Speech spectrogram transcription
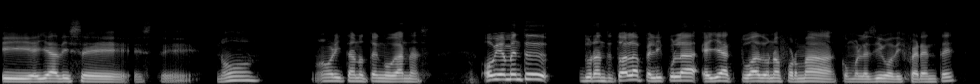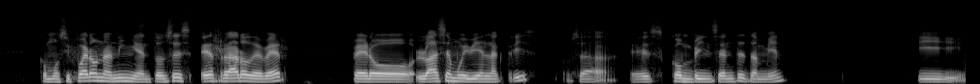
Y ella dice, este, no, ahorita no tengo ganas. Obviamente, durante toda la película, ella actúa de una forma, como les digo, diferente, como si fuera una niña. Entonces es raro de ver, pero lo hace muy bien la actriz. O sea, es convincente también. Y,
